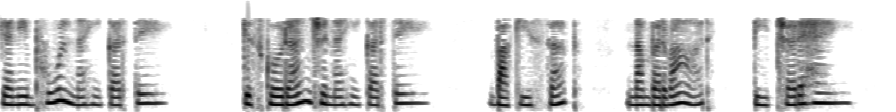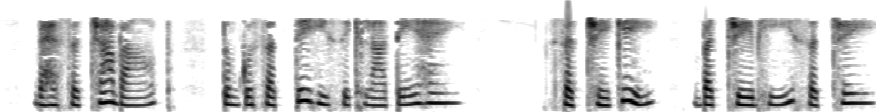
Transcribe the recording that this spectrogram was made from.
यानी भूल नहीं करते, किसको रंज नहीं करते। बाकी सब नंबरवार टीचर है। वह सच्चा बाप तुमको सत्य ही सिखलाते हैं। सच्चे के बच्चे भी सच्चे,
